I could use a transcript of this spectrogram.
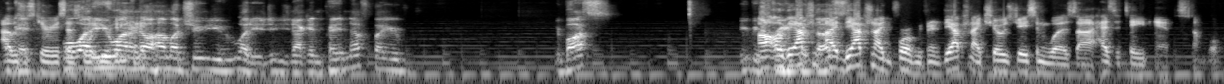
I was just curious. Well, why what do you you want to know how much you you what are you you're not getting paid enough by your your boss? You could be paid. Uh, oh, the option. I, the option I before we finish. The option I chose, Jason, was uh, hesitate and stumble.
